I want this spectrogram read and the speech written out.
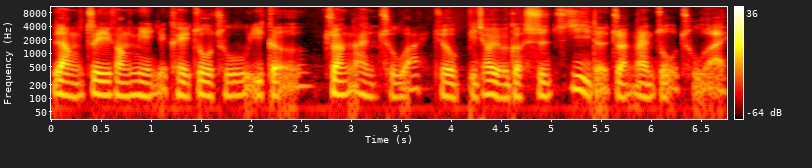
让这一方面也可以做出一个专案出来，就比较有一个实际的专案做出来。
